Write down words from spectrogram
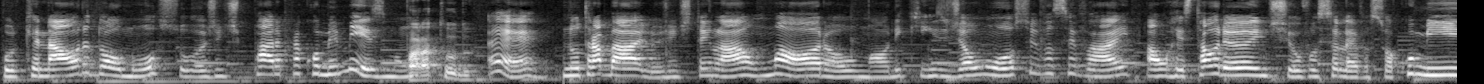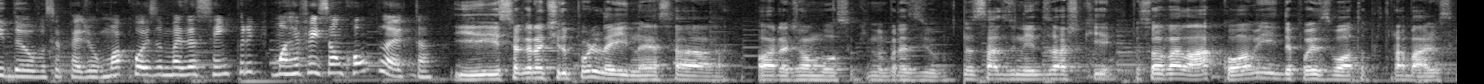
porque na hora do almoço a gente para pra comer mesmo. para tudo. É, no trabalho. A gente tem lá uma hora ou uma hora e quinze de almoço e você vai a um restaurante, ou você leva sua comida, ou você pede alguma coisa, mas é sempre uma refeição completa. E isso é garantido por lei, né? Essa hora de almoço aqui no Brasil. Nos Estados Unidos, acho que a pessoa vai lá, come e depois volta pro trabalho, assim.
